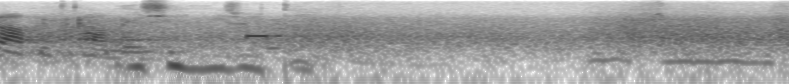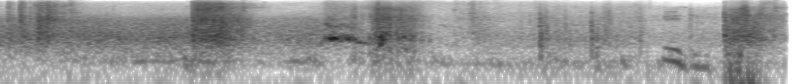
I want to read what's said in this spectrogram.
Is coming. I see him, he's right there. He dude.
